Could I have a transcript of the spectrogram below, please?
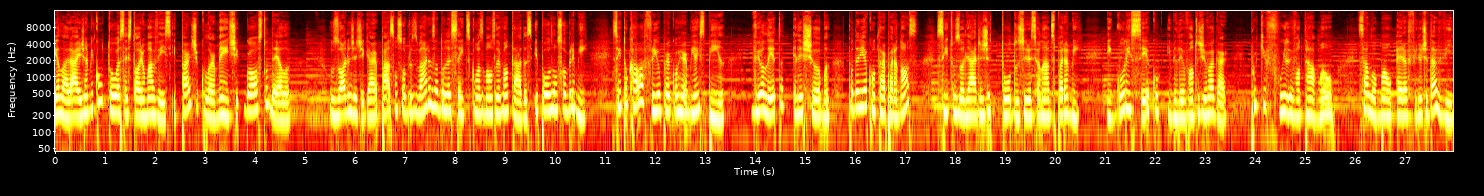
Elarai já me contou essa história uma vez e, particularmente, gosto dela. Os olhos de Edgar passam sobre os vários adolescentes com as mãos levantadas e pousam sobre mim. Sinto calafrio percorrer minha espinha. Violeta, ele chama. Poderia contar para nós? Sinto os olhares de todos direcionados para mim. Engulo em seco e me levanto devagar. Por que fui levantar a mão? Salomão era filho de Davi.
